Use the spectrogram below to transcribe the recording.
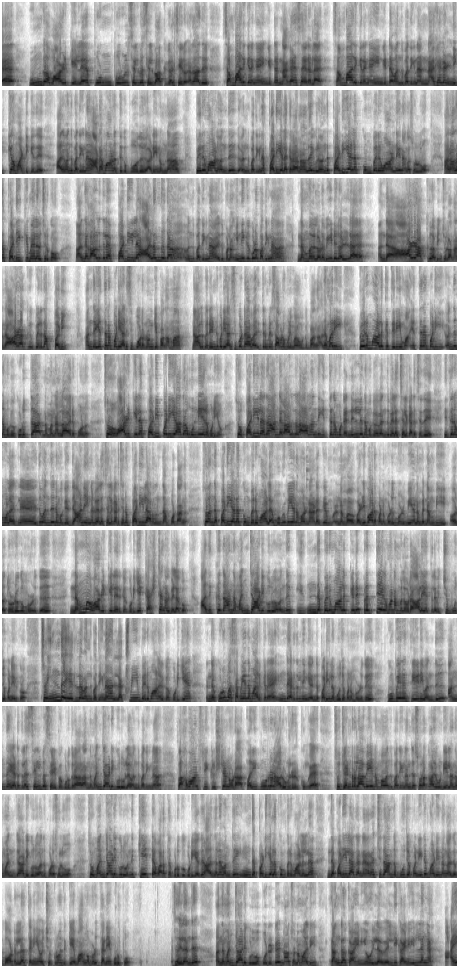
உங்கள் வாழ்க்கையில் பொன் பொருள் செல்வ செல்வாக்குகள் சேரும். அதாவது சம்பாதிக்கிறவங்க என்கிட்ட நகை சேரலை. சம்பாதிக்கிறவங்க என்கிட்ட வந்து பார்த்திங்கன்னா நகைகள் நிற்க மாட்டேங்குது. அது வந்து பார்த்திங்கன்னா அடமானத்துக்கு போகுது அப்படின்னோம்னா பெருமாள் வந்து வந்து பார்த்திங்கன்னா படி இழக்கிறனால தான் இவர் வந்து படி இழக்கும் பெருமாள்னே நாங்கள் சொல்லுவோம். அதனால தான் படிக்கு மேலே வச்சுருக்கோம். அந்த காலத்தில் படியில் அளந்து தான் வந்து பார்த்திங்கன்னா இது பண்ணாங்க இன்றைக்கி கூட பார்த்திங்கன்னா நம்மளோட வீடுகளில் அந்த ஆழாக்கு அப்படின்னு சொல்லுவாங்க. அந்த ஆழாக்கு பேர் தான் படி. அந்த எத்தனை படி அரிசி போடணும்னு கேட்பாங்க. அம்மா நாலு பேர் ரெண்டு படி அரிசி போட்டால் இத்தனை பேர் சாப்பிட முடியுமா கேட்பாங்க. அதே மாதிரி பெருமாளுக்கு தெரியுமா எத்தனை படி வந்து நமக்கு கொடுத்தா நம்ம நல்லா இருப்போம்னு. ஸோ வாழ்க்கையில் படிப்படியாக தான் முன்னேற முடியும். ஸோ படியில் தான் அந்த காலத்தில் அளந்து இத்தனை மூட்டை நெல் நமக்கு வந்து விளைச்சல் கிடச்சிது. இத்தனை மூளை இது வந்து நமக்கு தானியங்கள் விளைச்சல் கிடச்சதுன்னு படியில் அளந்து தான் போட்டாங்க. ஸோ அந்த படி அளக்கும் பெருமாளை முழுமையாக நம்ம நடக்க நம்ம வழிபாடு பண்ணும்பொழுது முழுமையாக நம்ம நம்பி அவரை தொழுகும் பொழுது நம்ம வாழ்க்கையில் இருக்கக்கூடிய கஷ்டங்கள் விலகும். அதுக்கு தான் இந்த மஞ்சாடி குருவை வந்து இந்த பெருமாளுக்குன்னு பிரத்யேகமாக நம்மளோட ஆலயத்தில் வச்சு பூஜை பண்ணியிருக்கிறோம். ஸோ இந்த இதில் வந்து பார்த்தீங்கன்னா லக்ஷ்மியும் பெருமாளும் இருக்கக்கூடிய இந்த குடும்ப சபேதமாக இருக்கிற இந்த இடத்துல நீங்கள் இந்த படியில் பூஜை பண்ணும் பொழுது குபேரன் தேடி வந்து அந்த இடத்துல செல்வ செழிப்பை கொடுக்குறாரு? அந்த மஞ்சாடி குருவில் வந்து பார்த்தீங்கன்னா பகவான் ஸ்ரீ கிருஷ்ணனோட பரிபூர்ண அருள் இருக்குங்க. ஸோ ஜென்ரலாகவே நம்ம வந்து பார்த்தீங்கன்னா இந்த சுரக்காய் உண்டியெல்லாம் அந்த மஞ்சாடி குரு வந்து போட சொல்லுவோம். ஸோ மஞ்சாடி குரு வந்து கேட்ட வரத்தை கொடுக்கக்கூடியது அதில் வந்து இந்த படிகளுக்கும் பெருமாள் இல்லை இந்த படியில் அதை நிறச்சி தான் அந்த பூஜை பண்ணிட்டு மறுபடியும் நாங்கள் அந்த பாட்டிலில் தனியாக வச்சுருக்கிறோம். இதுக்கே வாங்கும்பொழுது தனியாக கொடுப்போம். ஸோ இதுலேருந்து அந்த மஞ்சாடி குழுவை போட்டுட்டு நான் சொன்ன மாதிரி தங்க காயினியோ இல்லை வெள்ளி காயினியோ இல்லைங்க.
